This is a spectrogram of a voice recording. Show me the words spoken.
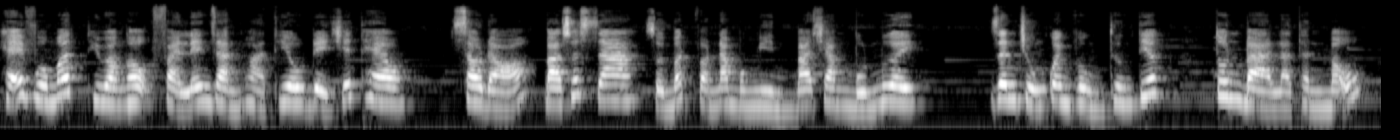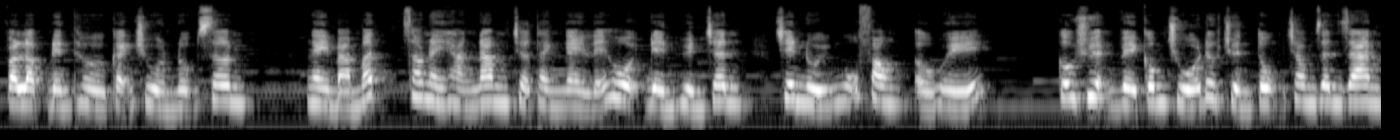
hễ vua mất thì hoàng hậu phải lên giàn hỏa thiêu để chết theo. Sau đó, bà xuất gia rồi mất vào năm 1340. Dân chúng quanh vùng thương tiếc, tôn bà là thần mẫu và lập đền thờ cạnh chùa Nộm Sơn Ngày bà mất, sau này hàng năm trở thành ngày lễ hội đền Huyền Trân trên núi Ngũ Phong ở Huế. Câu chuyện về công chúa được truyền tụng trong dân gian,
